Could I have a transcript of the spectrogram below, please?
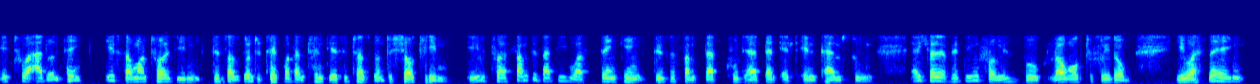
it was, I don't think if someone told him this was going to take more than 20 years, it was going to shock him. It was something that he was thinking this is something that could happen at any time soon. Actually, reading from his book, Long Walk to Freedom, he was saying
